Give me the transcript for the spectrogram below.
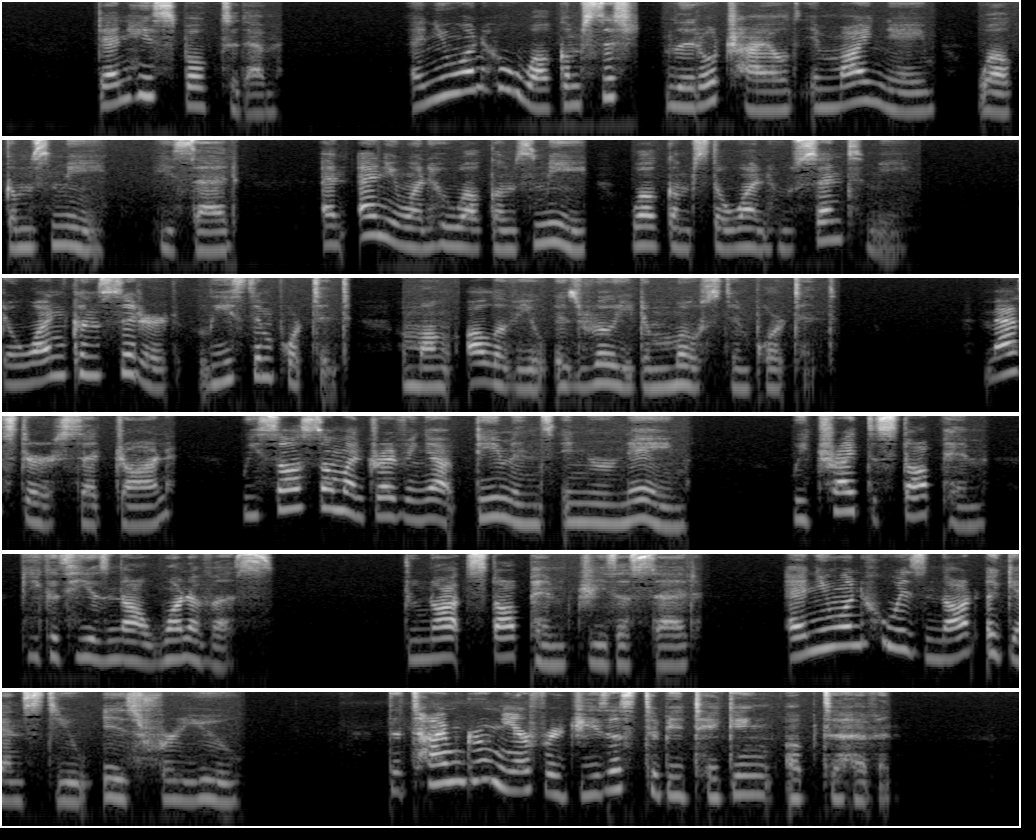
Then he spoke to them. Anyone who welcomes this little child in my name welcomes me, he said. And anyone who welcomes me welcomes the one who sent me. The one considered least important among all of you is really the most important. Master, said John, we saw someone driving out demons in your name. We tried to stop him because he is not one of us. Do not stop him, Jesus said. Anyone who is not against you is for you. The time grew near for Jesus to be taken up to heaven.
